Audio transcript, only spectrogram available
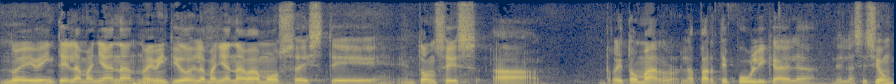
9 y 20 de la mañana, 9 y 22 de la mañana, vamos este, entonces a retomar la parte pública de la, de la sesión.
